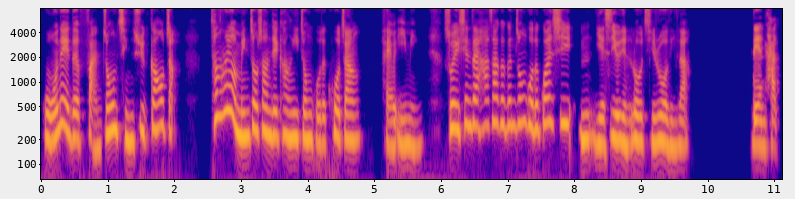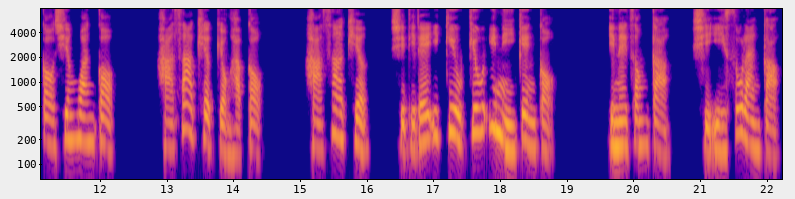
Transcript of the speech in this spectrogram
国内的反中情绪高涨，常常有民众上街抗议中国的扩张，还有移民，所以现在哈萨克跟中国的关系，嗯，也是有点若即若离啦。联合国成员国哈萨克共和国，哈萨克是伫咧一九九一年建国，因的宗教是伊斯兰教。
